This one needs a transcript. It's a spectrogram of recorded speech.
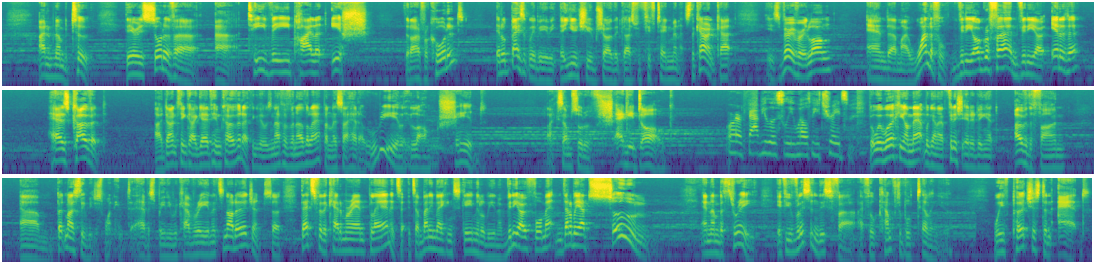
item number two. There is sort of a, a TV pilot ish that I've recorded. It'll basically be a YouTube show that goes for 15 minutes. The current cut is very, very long, and uh, my wonderful videographer and video editor has COVID. I don't think I gave him COVID. I think there was enough of an overlap, unless I had a really long shed, like some sort of shaggy dog. Or a fabulously wealthy tradesman. But we're working on that. We're going to finish editing it over the phone. Um, but mostly we just want him to have a speedy recovery and it's not urgent. So that's for the catamaran plan. It's a, it's a money making scheme. It'll be in a video format and that'll be out soon. And number three, if you've listened this far, I feel comfortable telling you we've purchased an ad.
